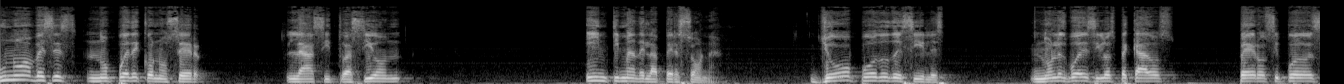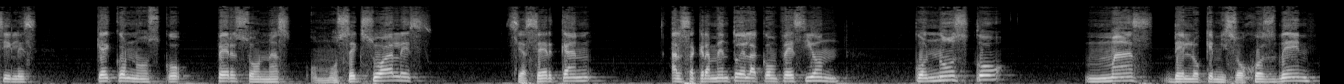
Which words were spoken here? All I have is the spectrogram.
uno a veces no puede conocer la situación íntima de la persona. Yo puedo decirles, no les voy a decir los pecados, pero sí puedo decirles que conozco personas homosexuales. Se acercan al sacramento de la confesión. Conozco más de lo que mis ojos ven,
